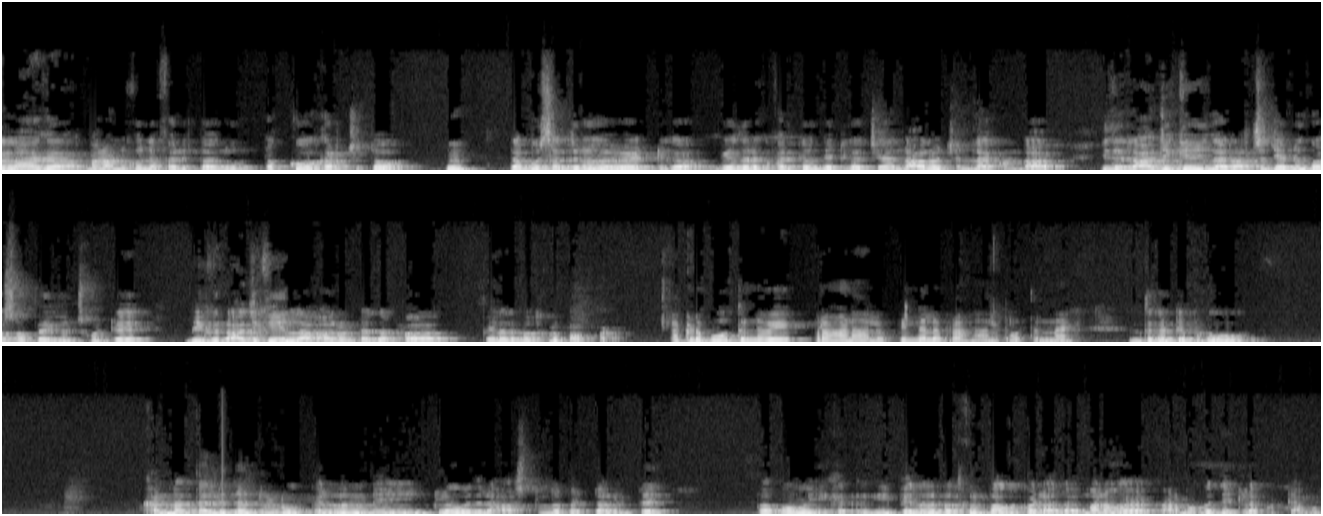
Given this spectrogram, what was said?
ఎలాగా మనం అనుకున్న ఫలితాలు తక్కువ ఖర్చుతో. డబ్బు సద్వినియోగట్టుగా పేదలకు ఫలితం ఉండేట్టుగా చేయాలని ఆలోచన లేకుండా ఇది రాజకీయంగా రచ్చ చేయడం కోసం ఉపయోగించుకుంటే మీకు రాజకీయ లాభాలు ఉంటాయి తప్ప పిల్లల బతుకులు బాగుపడవు. అక్కడ పోతున్నవి ప్రాణాలు పిల్లల ప్రాణాలు పోతున్నాయి. ఎందుకంటే ఇప్పుడు కన్న తల్లిదండ్రులు పిల్లల్ని ఇంట్లో వదిలి హాస్టల్లో పెట్టాలంటే పాపం ఇక ఈ పిల్లల బతుకులు బాగుపడాలా? మనం కర్మ కొద్ది ఇట్లా పుట్టాము.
